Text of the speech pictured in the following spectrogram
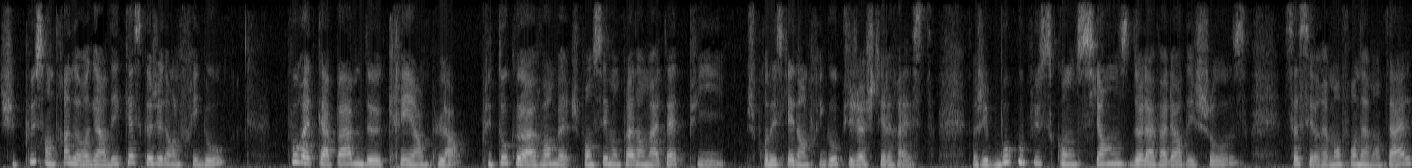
je suis plus en train de regarder qu'est-ce que j'ai dans le frigo pour être capable de créer un plat, plutôt qu'avant, ben, je pensais mon plat dans ma tête, puis je prenais ce qu'il y avait dans le frigo, puis j'achetais le reste. Donc j'ai beaucoup plus conscience de la valeur des choses. Ça, c'est vraiment fondamental.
